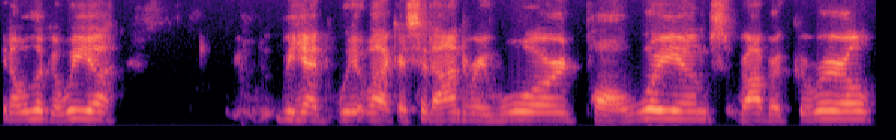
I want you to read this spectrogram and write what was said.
you know look at we uh we had we, like i said andre ward paul williams robert guerrero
